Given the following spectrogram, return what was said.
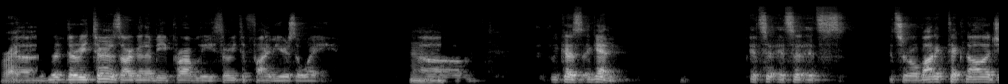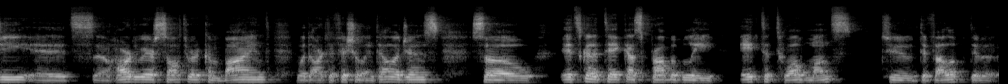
Right. Uh, the, the, returns are going to be probably three to five years away. Mm-hmm. Um, because again, it's a, it's a, it's it's a robotic technology. It's hardware software combined with artificial intelligence. So it's going to take us probably 8 to 12 months to develop the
